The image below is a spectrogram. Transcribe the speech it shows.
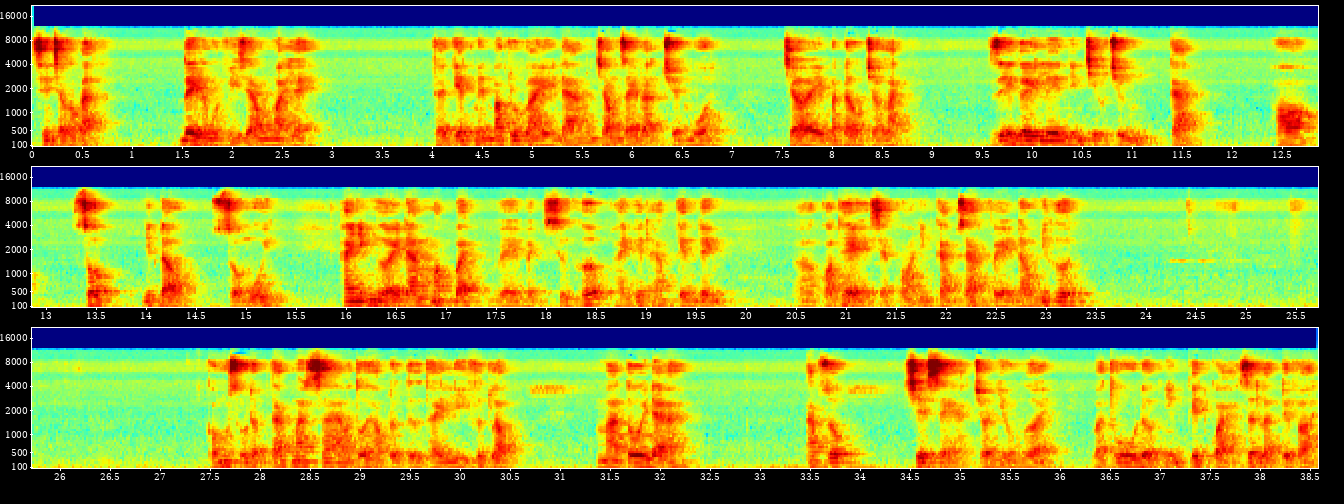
Xin chào các bạn. Đây là một video ngoại lệ. Thời tiết miền Bắc lúc này đang trong giai đoạn chuyển mùa. Trời bắt đầu trở lạnh. Dễ gây lên những triệu chứng cảm, ho, sốt, nhức đầu, sổ mũi Hay những người đang mắc bệnh về bệnh xương khớp hay huyết áp tiền đình. Ờ, có thể sẽ có những cảm giác về đau nhức hơn. Có một số động tác massage mà tôi học được từ thầy Lý Phước Lộc mà tôi đã áp dụng, chia sẻ cho nhiều người và thu được những kết quả rất là tuyệt vời.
